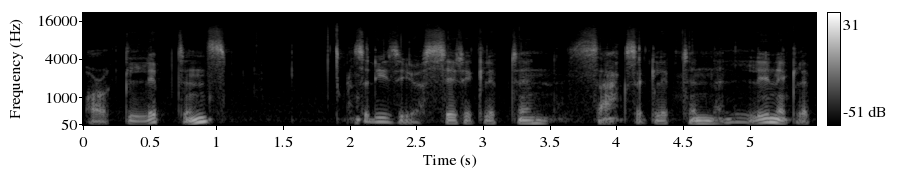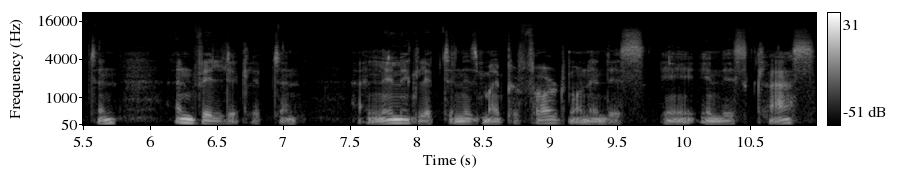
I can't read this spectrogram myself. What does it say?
or gliptins. So these are your sitagliptin, saxagliptin, linagliptin, and vildagliptin. And linagliptin is my preferred one in this in this class.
